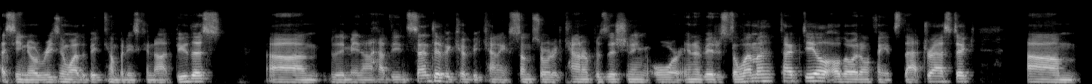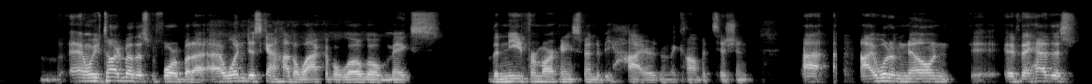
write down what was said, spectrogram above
I see no reason why the big companies cannot do this. Um, they may not have the incentive. It could be kind of some sort of counter positioning or innovator's dilemma type deal, although I don't think it's that drastic. Um, and we've talked about this before, but I, I wouldn't discount how the lack of a logo makes the need for marketing spend to be higher than the competition. Uh, I would have known if they had this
